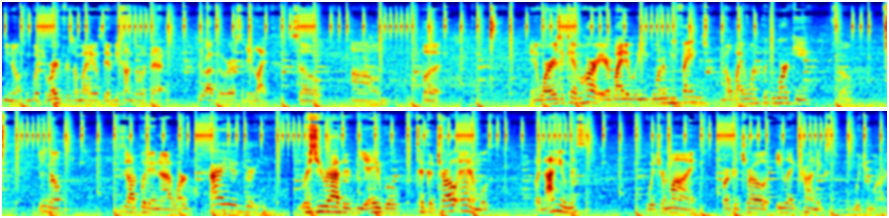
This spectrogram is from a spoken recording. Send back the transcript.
you know, but you're working for somebody else, they'll be comfortable with that throughout the rest of their life. So, um, but in the words of Kevin Hart, everybody want to be famous. Nobody want to put the work in. So, you know, you gotta put in that work. I agree. Would you rather be able to control animals, but not humans, with your mind, or control electronics with your mind?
